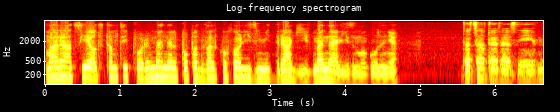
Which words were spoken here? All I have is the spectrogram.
ma rację od tamtej pory Menel popadł w alkoholizm i dragi, w menelizm ogólnie. To co teraz z nim?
